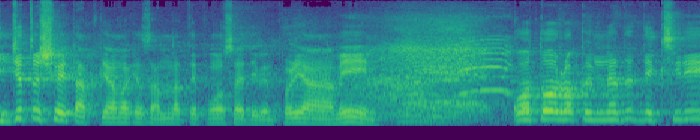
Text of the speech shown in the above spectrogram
ইজ্জতের সহিত আপনি আমাকে জান্নাতে পৌঁছায় দেবেন, পড়ি আমিন। কত রকম নাদের দেখছি রে,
